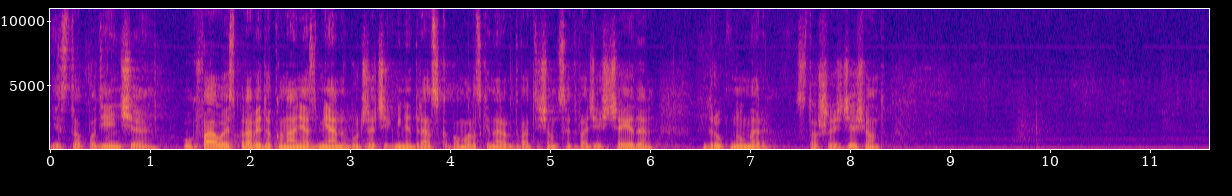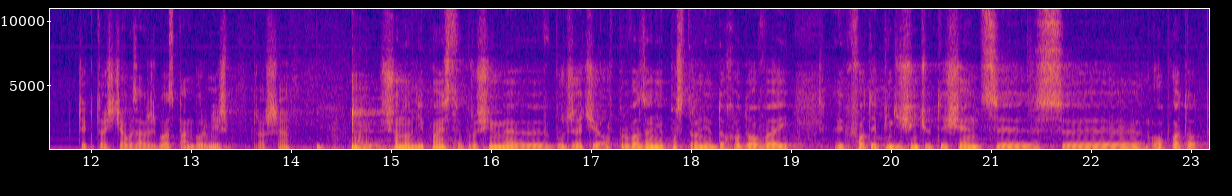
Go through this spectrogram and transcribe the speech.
Jest to podjęcie uchwały w sprawie dokonania zmian w budżecie gminy Drawsko-Pomorskie na rok 2021, druk numer 160. Czy ktoś chciałby zabrać głos? Pan burmistrz, proszę. Szanowni Państwo, prosimy y, w budżecie o wprowadzenie po stronie dochodowej y, kwoty 50 tysięcy z y, opłat od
